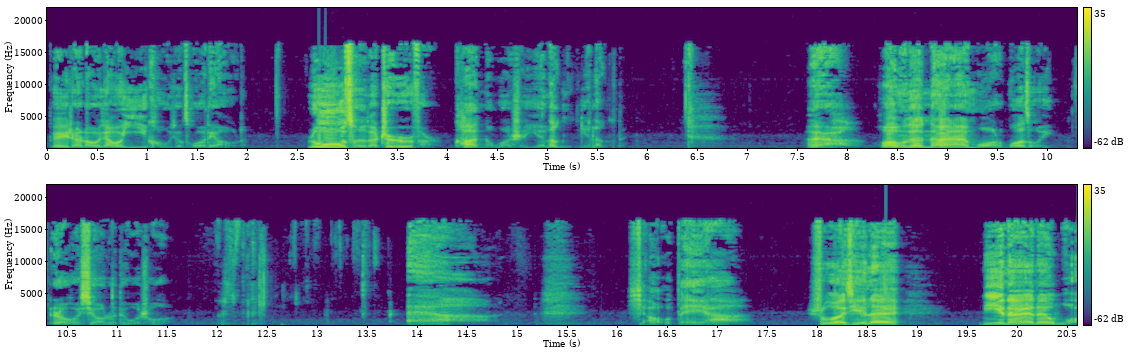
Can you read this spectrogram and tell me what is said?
被这老家伙一口就搓掉了。如此的吃法，看得我是一愣一愣的。哎呀，黄三太太抹了抹嘴，然后笑着对我说：“哎呀，小贝啊，说起来，你奶奶我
